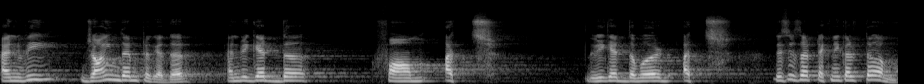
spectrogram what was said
and we join them together and we get the form ach. We get the word ach. This is a technical term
